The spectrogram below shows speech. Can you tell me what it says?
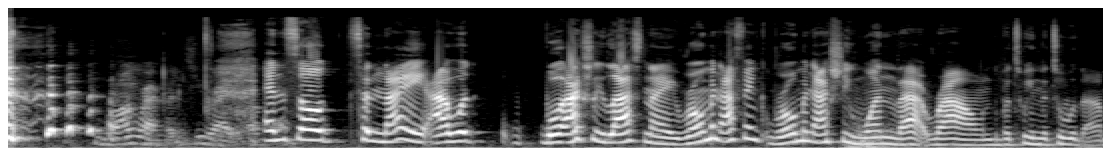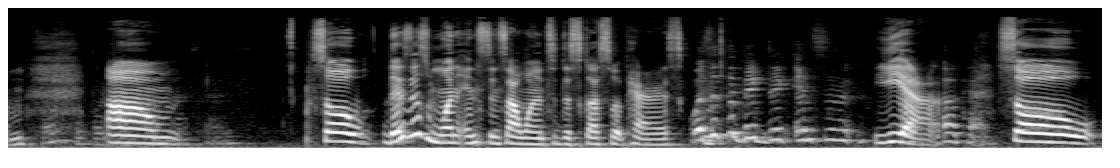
Wrong reference. You're right. Okay. and so tonight i would well actually last night roman i think roman actually won that round between the two of them um, so there's this one instance i wanted to discuss with paris was it the big dick incident? yeah Okay. so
